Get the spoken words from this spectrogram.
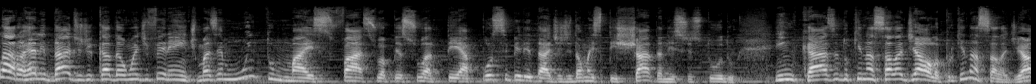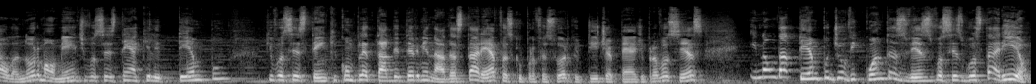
Claro, a realidade de cada um é diferente, mas é muito mais fácil a pessoa ter a possibilidade de dar uma espichada nesse estudo em casa do que na sala de aula, porque na sala de aula, normalmente vocês têm aquele tempo que vocês têm que completar determinadas tarefas que o professor, que o teacher pede para vocês, e não dá tempo de ouvir quantas vezes vocês gostariam.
